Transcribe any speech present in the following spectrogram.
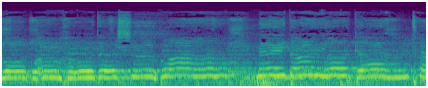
我往后的时光，每当有感叹，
